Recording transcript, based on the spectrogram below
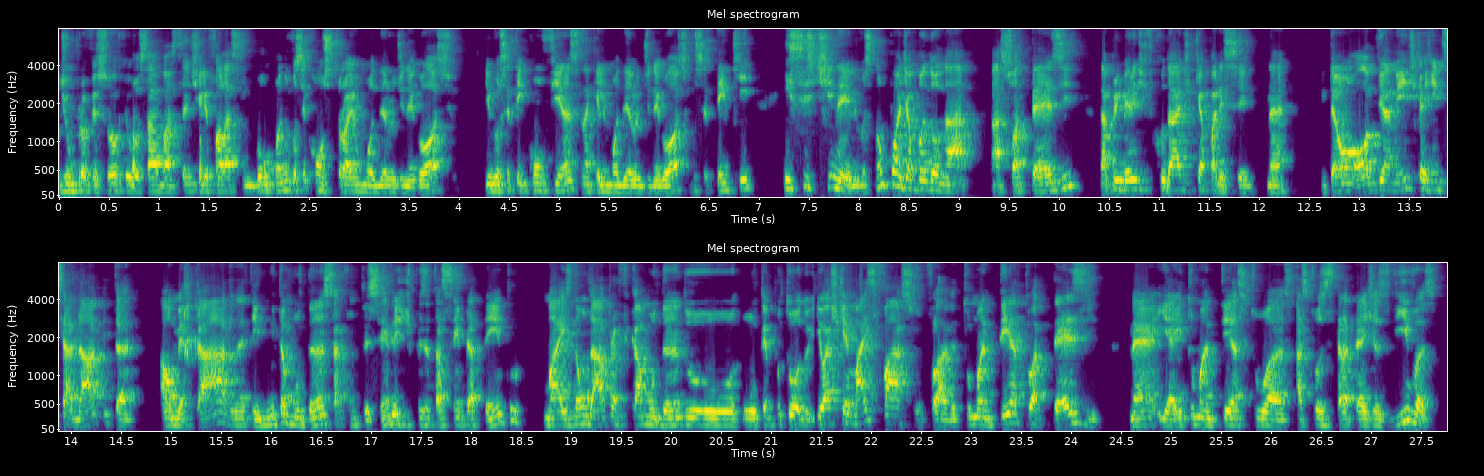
de um professor que eu gostava bastante, ele fala assim: bom, quando você constrói um modelo de negócio e você tem confiança naquele modelo de negócio, você tem que insistir nele. Você não pode abandonar a sua tese na primeira dificuldade que aparecer, né? Então, obviamente que a gente se adapta ao mercado, né? Tem muita mudança acontecendo, a gente precisa estar sempre atento, mas não dá para ficar mudando o tempo todo. E eu acho que é mais fácil, Flávia, tu manter a tua tese, né? E aí tu manter as tuas as tuas estratégias vivas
